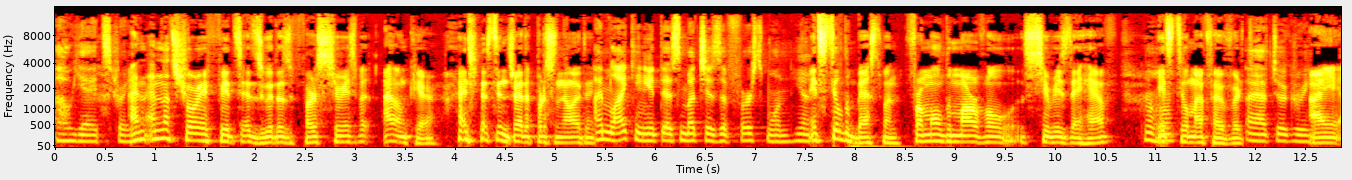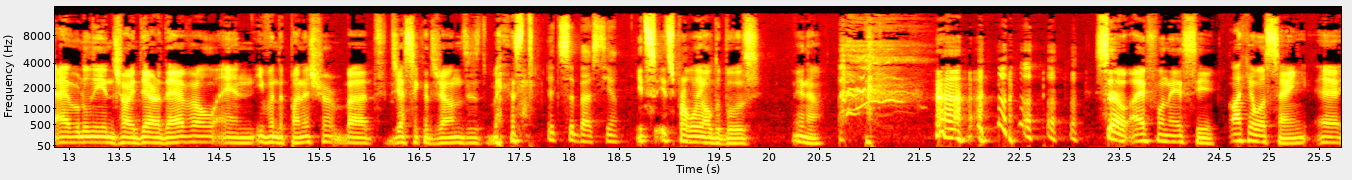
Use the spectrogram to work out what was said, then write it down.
Oh yeah, it's great. And I'm not sure if it's as good as the first series, but I don't care. I just enjoy the personality. I'm liking it as much as the first one. Yeah. It's still the best one from all the Marvel series they have. Uh-huh. It's still my favorite. I have to agree. I, I really enjoy Daredevil and even the Punisher, but Jessica Jones is the best. It's the best, yeah. It's it's probably all the booze, you know. so iPhone SE, like I was saying, uh,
